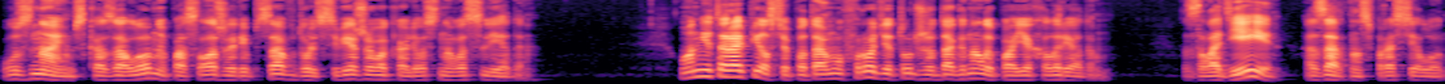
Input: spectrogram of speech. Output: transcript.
«Узнаем», — сказал он и послал жеребца вдоль свежего колесного следа. Он не торопился, потому Фроди тут же догнал и поехал рядом. «Злодеи?» – азартно спросил он.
